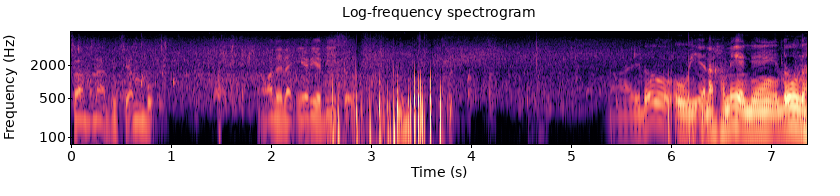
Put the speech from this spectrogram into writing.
Sama natin si Ambo. Ang kanilang area dito. Mga idol, uwi na kami. Mga idol.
